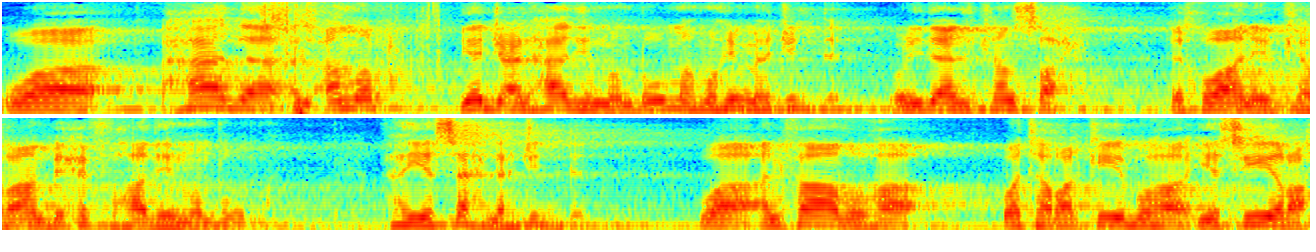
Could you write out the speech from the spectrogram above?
وهذا الأمر يجعل هذه المنظومة مهمة جدا. ولذلك أنصح إخواني الكرام بحفظ هذه المنظومة. فهي سهلة جدا وألفاظها وتراكيبها يسيرة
